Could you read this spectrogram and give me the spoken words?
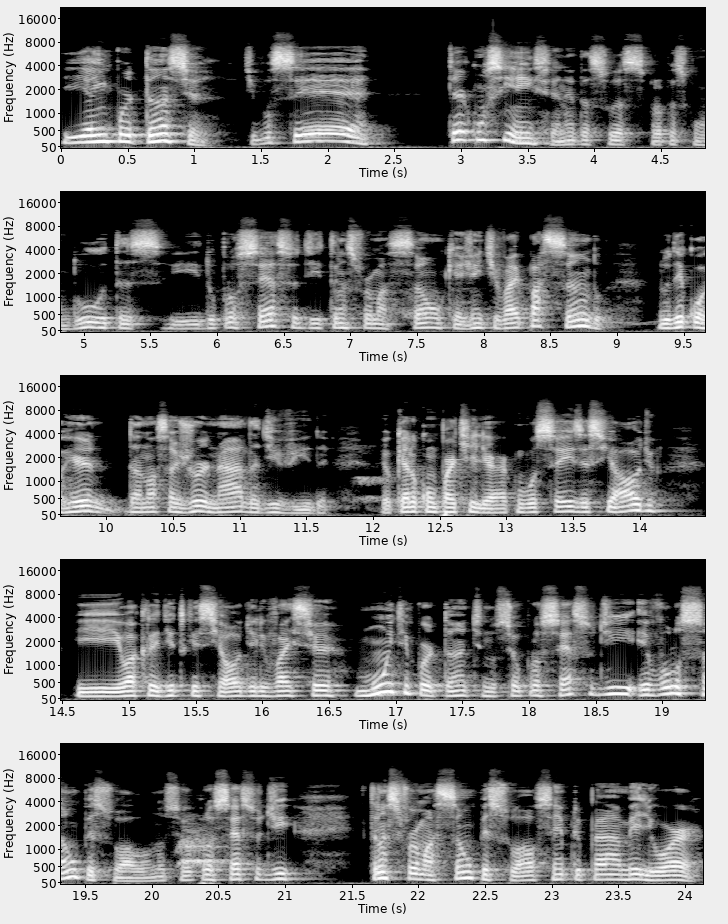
e a importância de você ter consciência né, das suas próprias condutas e do processo de transformação que a gente vai passando no decorrer da nossa jornada de vida. Eu quero compartilhar com vocês esse áudio e eu acredito que esse áudio ele vai ser muito importante no seu processo de evolução pessoal, no seu processo de transformação pessoal, sempre para melhor.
